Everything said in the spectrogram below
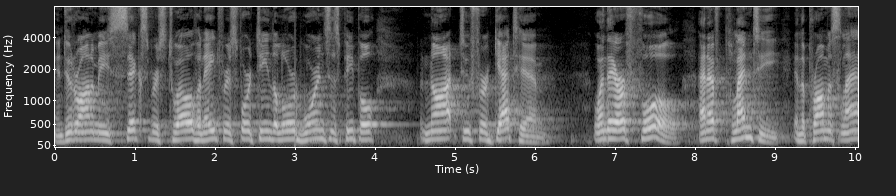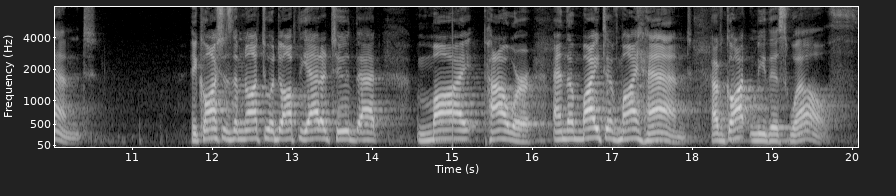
In Deuteronomy 6, verse 12, and 8, verse 14, the Lord warns his people not to forget him when they are full and have plenty in the promised land. He cautions them not to adopt the attitude that my power and the might of my hand have gotten me this wealth.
